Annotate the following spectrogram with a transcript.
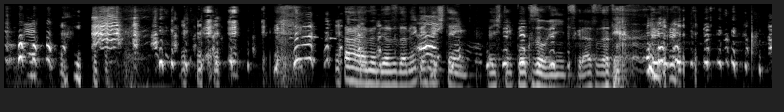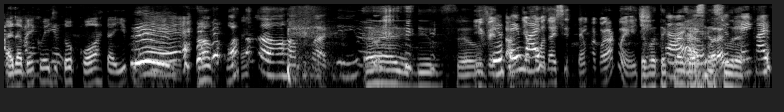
Ai, meu Deus, ainda bem que a Ai, gente que tem. A gente tem poucos ouvintes, graças a Deus. Ainda bem Ai, que o Deus. editor corta aí. porque- É, Não, corta não, rapaz. Que isso? Ai, meu Deus do céu. Inventar tenho de mais- abordar esse tema, agora aguente. Eu vou ter que Ah, trazer é. a censura. eu tenho mais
